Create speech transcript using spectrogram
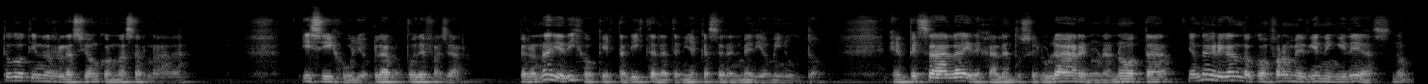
Todo tiene relación con no hacer nada. Y sí, Julio, claro, puede fallar. Pero nadie dijo que esta lista la tenías que hacer en medio minuto. Empezala y dejarla en tu celular, en una nota, y anda agregando conforme vienen ideas, ¿no?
